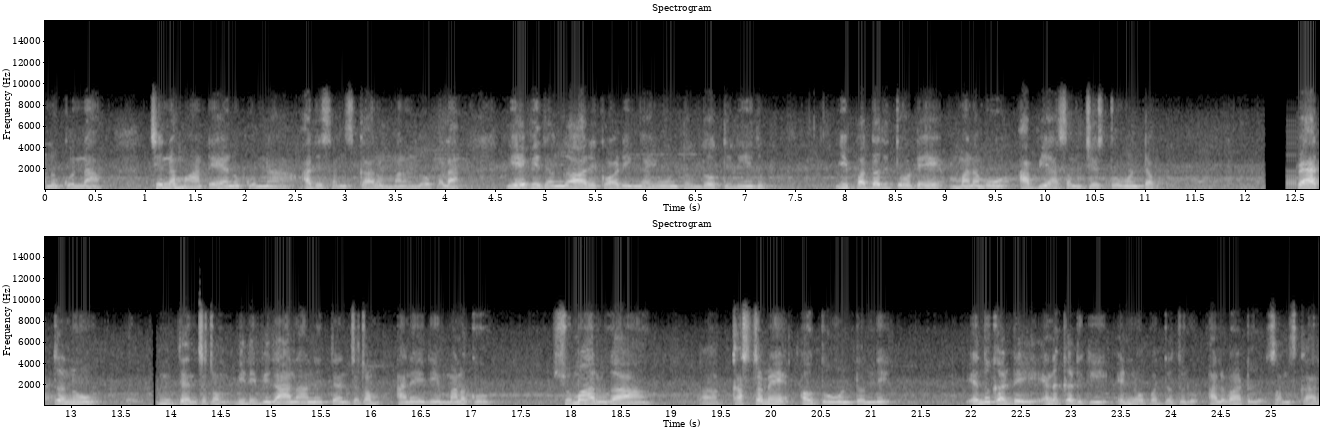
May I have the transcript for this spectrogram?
అనుకున్న చిన్న మాటే అనుకున్న అది సంస్కారం మన లోపల ఏ విధంగా రికార్డింగ్ అయి ఉంటుందో తెలియదు ఈ పద్ధతితోటే మనము అభ్యాసం చేస్తూ ఉంటాం. ప్యాట్రను తెంచటం విధి విధానాన్ని తెంచటం అనేది మనకు సుమారుగా కష్టమే అవుతూ ఉంటుంది. ఎందుకంటే వెనకటికి ఎన్నో పద్ధతులు అలవాటు సంస్కార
